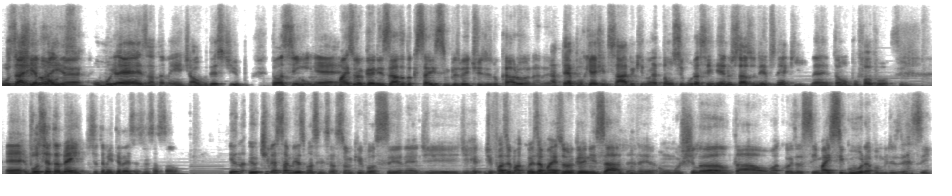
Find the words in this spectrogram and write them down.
Usaria para isso. Né? Um, é, exatamente, algo desse tipo. Então, assim. Um, é... Mais organizado do que sair simplesmente pedindo carona, né? Até porque a gente sabe que não é tão seguro assim, nem nos Estados Unidos, nem aqui, né? Então, por favor. É, você também? Você também teve essa sensação? Eu, eu, tive essa mesma sensação que você, né? De, de, de, fazer uma coisa mais organizada, né? Um mochilão, tal, uma coisa assim, mais segura, vamos dizer assim.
